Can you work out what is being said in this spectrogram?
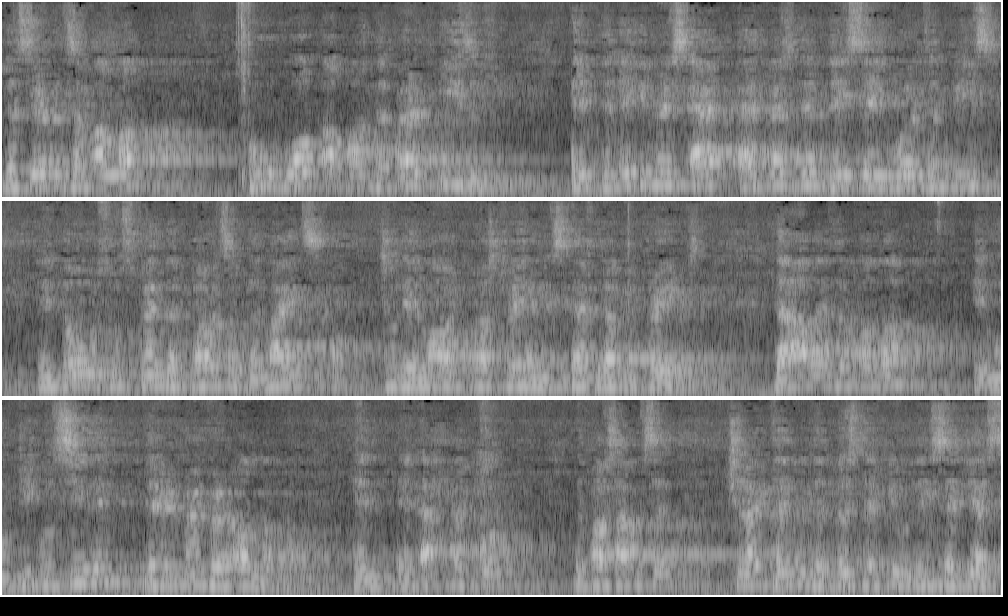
the servants of Allah who walk upon the earth easily. If the ignorance address them, they say words of peace. And those who spend the parts of the nights to their Lord, prostrating and standing up in prayers. The allies of Allah, and when people see them, they remember Allah. And, and Ahmad quote, the Prophet said, should I tell you the best of you? They said, yes,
